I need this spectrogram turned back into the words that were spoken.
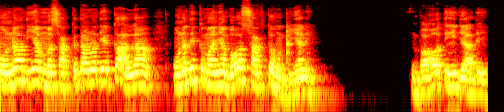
ਉਹਨਾਂ ਦੀਆਂ ਮਸਕਤਾਂ, ਉਹਨਾਂ ਦੀਆਂ ਘਾਲਾਂ ਉਹਨਾਂ ਦੀ ਕਮਾਈਆਂ ਬਹੁਤ ਸਖਤ ਹੁੰਦੀਆਂ ਨੇ। ਬਹੁਤ ਹੀ ਜ਼ਿਆਦੇ।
